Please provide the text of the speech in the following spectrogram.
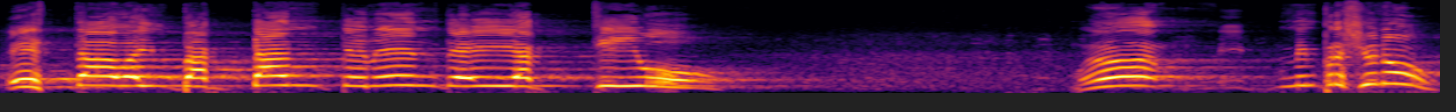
estaba impactantemente ahí activo. Ah, me impresionó.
